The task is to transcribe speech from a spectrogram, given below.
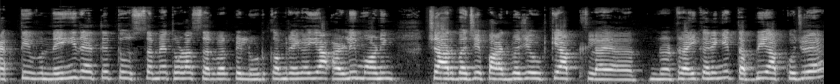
एक्टिव नहीं रहते तो उस समय थोड़ा सर्वर पे लोड कम रहेगा, या अर्ली मॉर्निंग चार बजे, पाँच बजे उठ के आप ट्राई करेंगे, तब भी आपको जो है,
